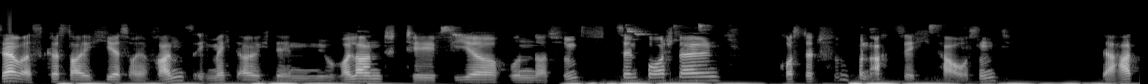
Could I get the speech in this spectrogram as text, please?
Servus, grüßt euch, hier ist euer Franz. Ich möchte euch den New Holland T415 vorstellen. Kostet 85.000. Der hat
